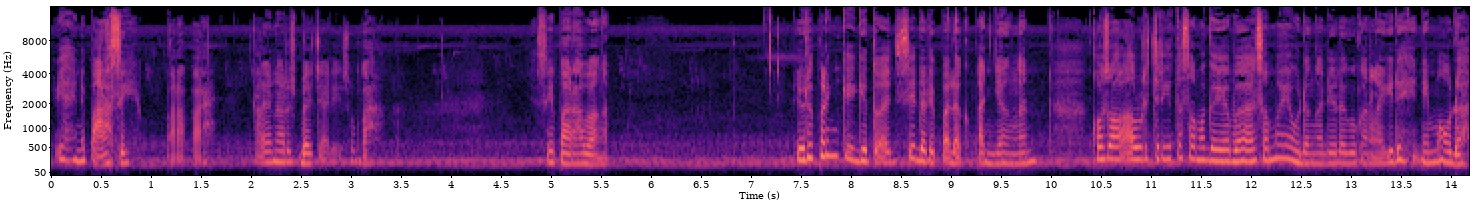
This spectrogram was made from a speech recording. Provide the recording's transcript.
ya ini parah sih parah parah kalian harus baca deh sumpah. Sih parah banget. Ya udah paling kayak gitu aja sih daripada kepanjangan. Kalau soal alur cerita sama gaya bahasa mah ya udah nggak diragukan lagi deh. Ini mah udah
